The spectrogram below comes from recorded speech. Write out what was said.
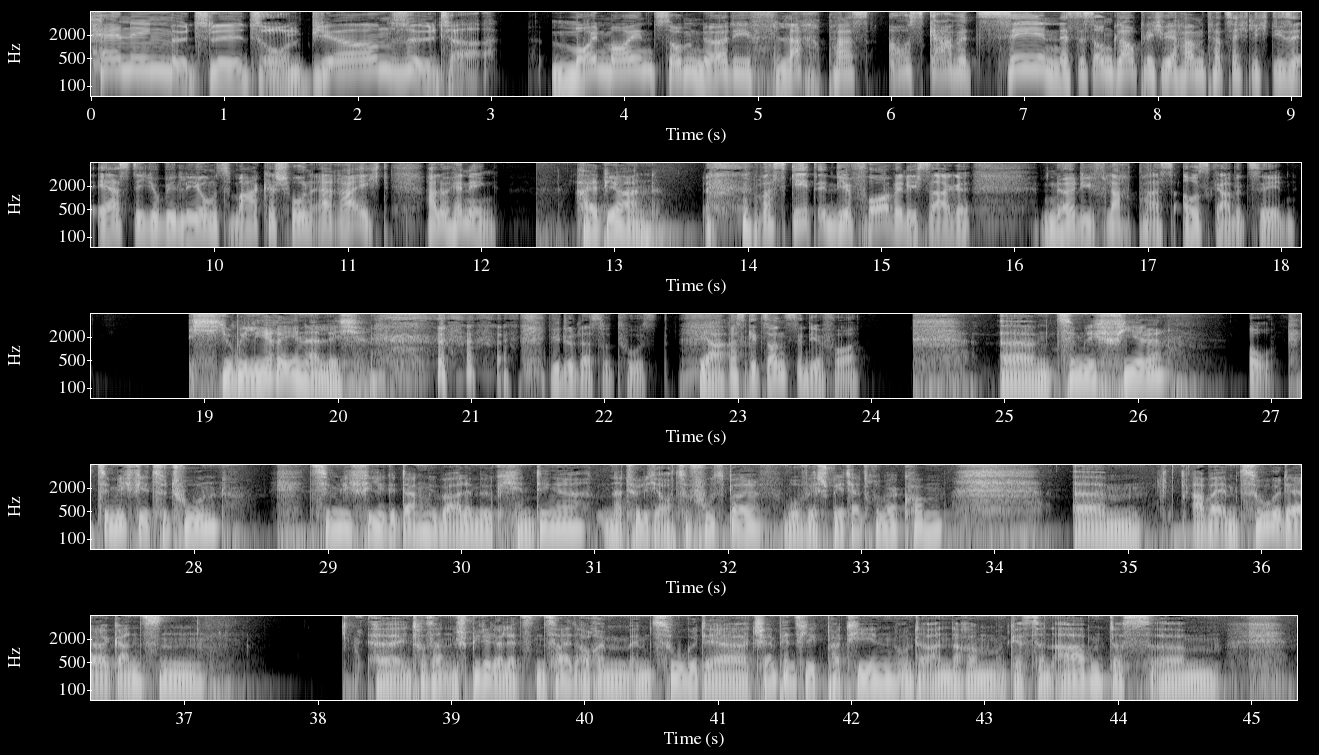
Henning Mützlitz und Björn Sülter. Moin Moin zum Nerdy Flachpass Ausgabe 10. Es ist unglaublich, wir haben tatsächlich diese erste Jubiläumsmarke schon erreicht. Hallo Henning. Hi Björn. Was geht in dir vor, wenn ich sage Nerdy Flachpass Ausgabe 10? Ich jubiliere innerlich. Wie du das so tust. Ja. Was geht sonst in dir vor? Ähm, ziemlich viel. Oh. Ziemlich viel zu tun. Ziemlich viele Gedanken über alle möglichen Dinge. Natürlich auch zu Fußball, wo wir später drüber kommen. Ähm, aber im Zuge der ganzen äh, interessanten Spiele der letzten Zeit, auch im, im Zuge der Champions League-Partien, unter anderem gestern Abend, das ähm,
